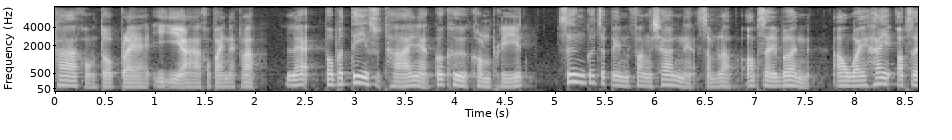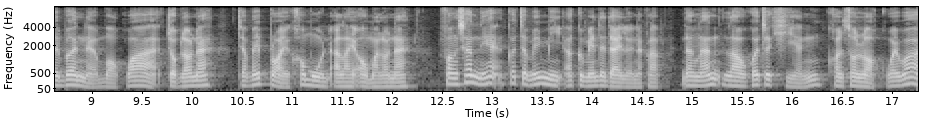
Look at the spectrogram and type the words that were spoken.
ค่าของตัวแปร eer เข้าไปนะครับและ property สุดท้ายเนี่ยก็คือ complete ซึ่งก็จะเป็นฟังก์ชันเนี่ยสำหรับ observable เอาไว้ให้ observable เนี่ยบอกว่าจบแล้วนะ จะไม่ปล่อยข้อมูลอะไรออกมาแล้วนะ ฟังก์ชันนี้ก็จะไม่มี argument ใดๆเลยนะครับ ดังนั้นเราก็จะเขียน console log ไว้ว่า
